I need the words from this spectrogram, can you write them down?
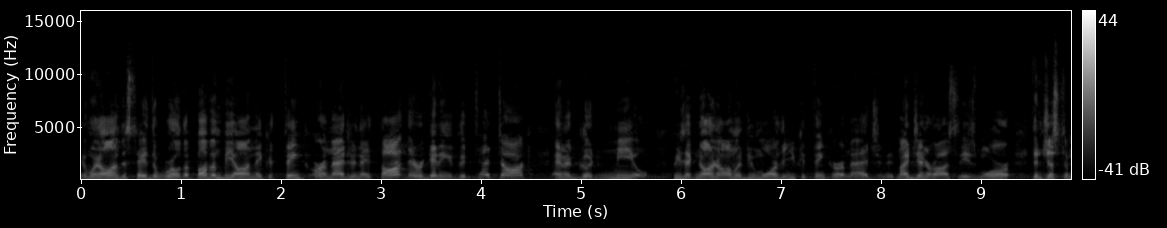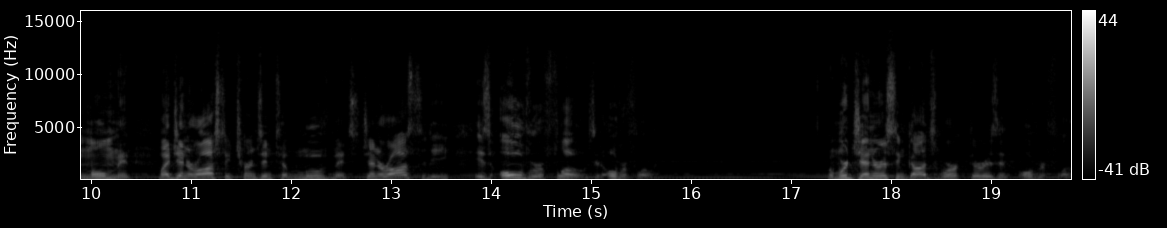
It went on to save the world above and beyond they could think or imagine. They thought they were getting a good TED talk and a good meal. But he's like, no, no, I'm going to do more than you could think or imagine. My generosity is more than just a moment. My generosity turns into movements. Generosity is overflows, it overflowing. When we're generous in God's work, there is an overflow.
